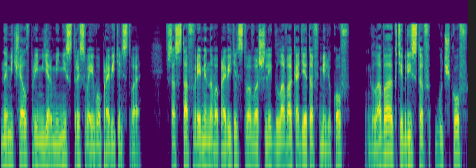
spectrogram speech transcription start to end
намечал в премьер-министры своего правительства. В состав Временного правительства вошли глава кадетов Милюков, глава октябристов Гучков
